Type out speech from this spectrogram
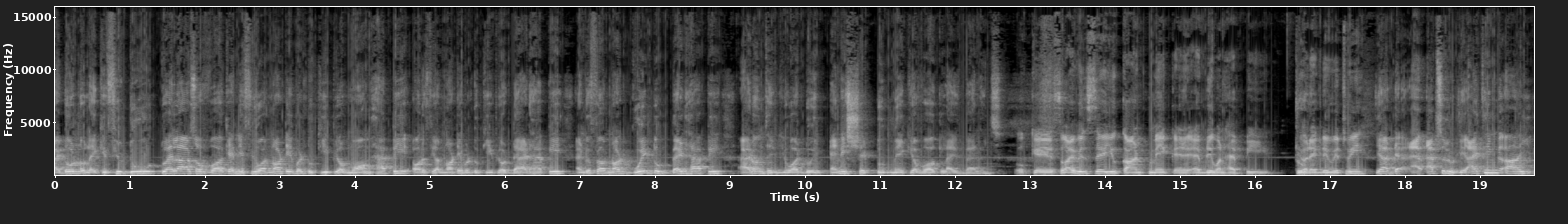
i don't know like if you do 12 hours of work and if you are not able to keep your mom happy or if you are not able to keep your dad happy and if you are not going to bed happy i don't think you are doing any shit to make your work life balance okay so i will say you can't make uh, everyone happy True. You're agreeing with me? Yeah, absolutely. I think uh,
